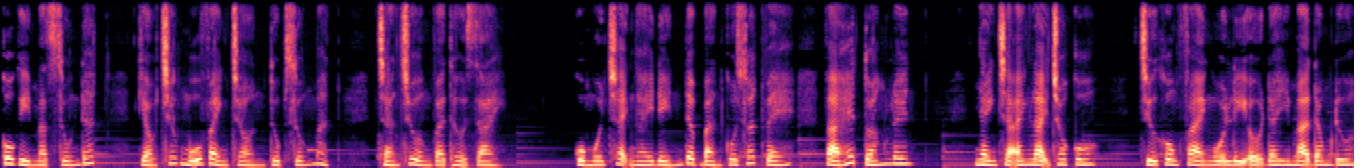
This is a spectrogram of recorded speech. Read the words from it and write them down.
cô ghi mặt xuống đất, kéo chiếc mũ vành tròn thụp xuống mặt, chán trường và thở dài. Cô muốn chạy ngay đến đập bàn cô soát vé và hét toáng lên. Nhanh trả anh lại cho cô, chứ không phải ngồi lì ở đây mà đong đưa,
